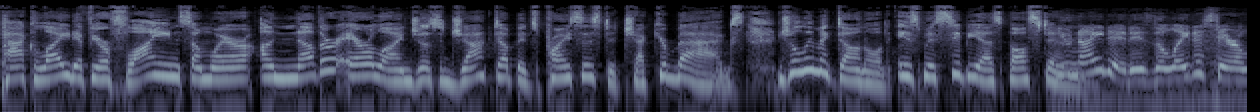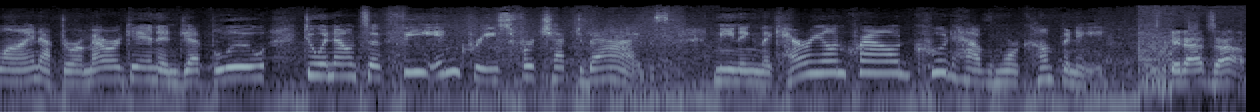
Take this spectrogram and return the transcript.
Pack light if you're flying somewhere. Another airline just jacked up its prices to check your bags. Julie McDonald is with CBS Boston. United is the latest airline after American and JetBlue to announce a fee increase for checked bags, meaning the carry-on crowd could have more company. It adds up.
